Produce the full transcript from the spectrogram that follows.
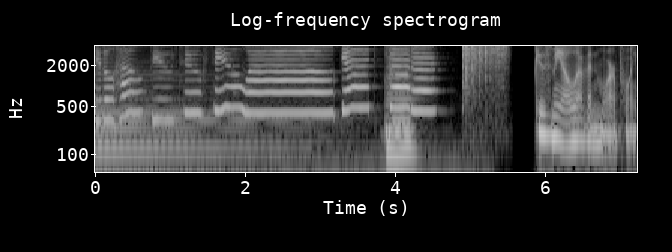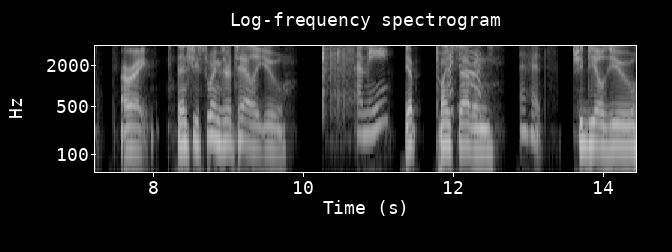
it'll help you to feel well, get better. Gives me 11 more points. All right. Then she swings her tail at you. At me? Yep, 27. That hits. She deals you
